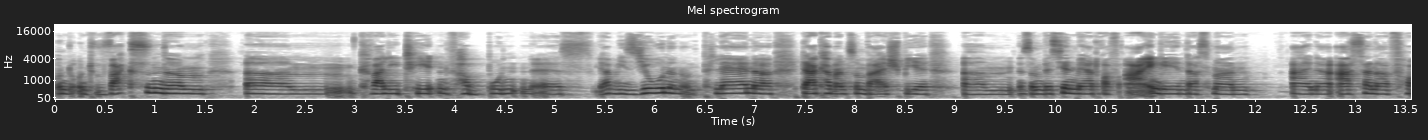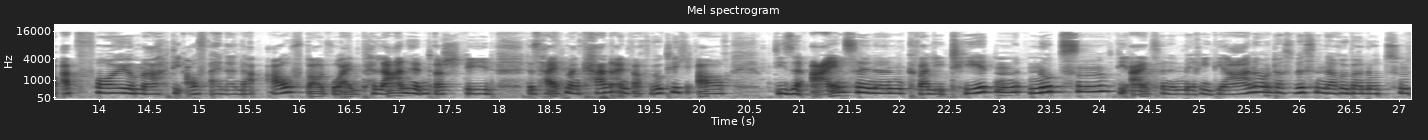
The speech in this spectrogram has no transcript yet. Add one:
und, und wachsendem ähm, Qualitäten verbunden ist, ja, Visionen und Pläne. Da kann man zum Beispiel ähm, so ein bisschen mehr darauf eingehen, dass man eine Asana-Abfolge macht, die aufeinander aufbaut, wo ein Plan hintersteht. Das heißt, man kann einfach wirklich auch diese einzelnen Qualitäten nutzen, die einzelnen Meridiane und das Wissen darüber nutzen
